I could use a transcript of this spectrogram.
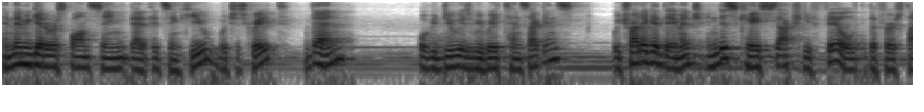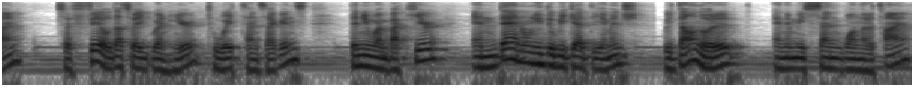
And then we get a response saying that it's in queue, which is great. Then what we do is we wait 10 seconds. We try to get the image. In this case, it's actually failed the first time. So failed, that's why it went here to wait 10 seconds. Then you went back here and then only do we get the image. We download it and then we send one at a time.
